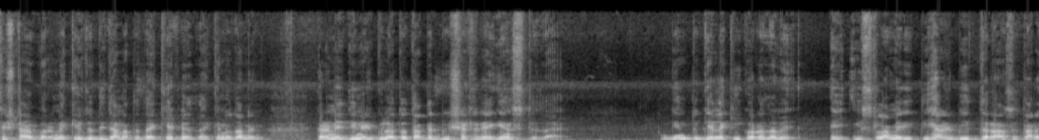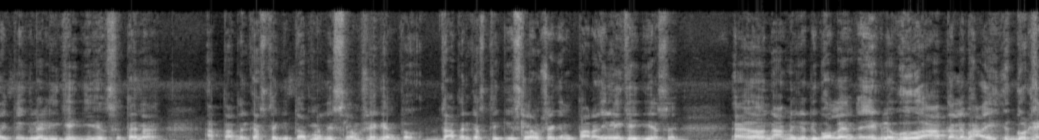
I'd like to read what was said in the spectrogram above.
চেষ্টাও করে না। কেউ যদি জানাতে যায় খেপে যায়, কেন জানেন? কারণ এই জিনিসগুলো তো তাদের বিশ্বাসের এগেনস্টে যায়। কিন্তু গেলে কি করা যাবে? এই ইসলামের ইতিহাসবিদ যারা আছে, তারাই তো এগুলো লিখে গিয়েছে, তাই না? আর তাদের কাছ থেকে তো আপনারা ইসলাম শেখেন, তো যাদের কাছ থেকে ইসলাম শেখেন, তারাই লিখে গিয়েছে। এখন আপনি যদি বলেন যে এগুলো ভুয়া, তাহলে ভাই গোটা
